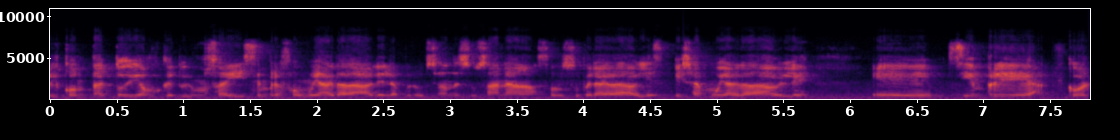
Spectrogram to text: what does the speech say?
el, contacto, digamos, que tuvimos ahí siempre fue muy agradable. La producción de Susana son súper agradables. Ella es muy agradable. siempre con,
